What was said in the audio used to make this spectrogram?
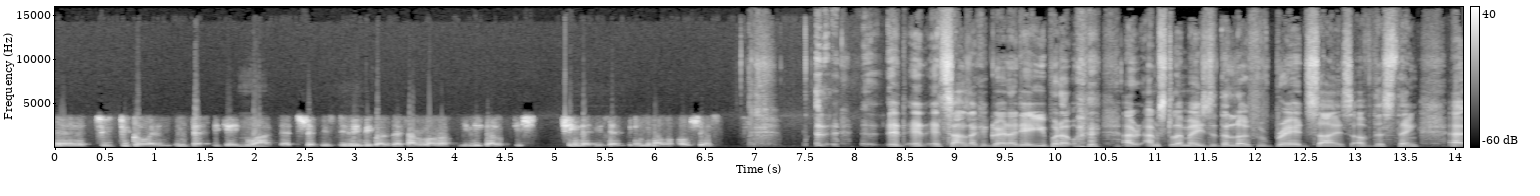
uh, to, to go and investigate mm-hmm. what that ship is doing because there's a lot of illegal fishing that is happening in our oceans it, it, it sounds like a great idea. You put up. I'm still amazed at the loaf of bread size of this thing. Uh,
